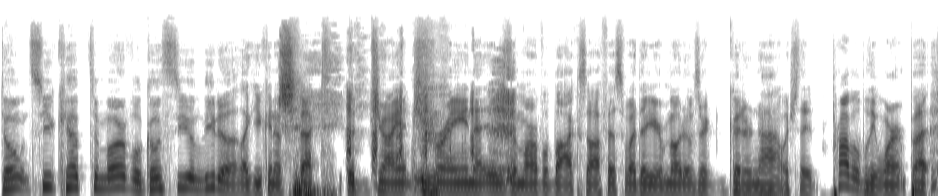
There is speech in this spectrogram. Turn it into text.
don't see Captain Marvel, go see Alita. Like you can affect the giant train that is the Marvel box office, whether your motives are good or not, which they probably weren't. But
